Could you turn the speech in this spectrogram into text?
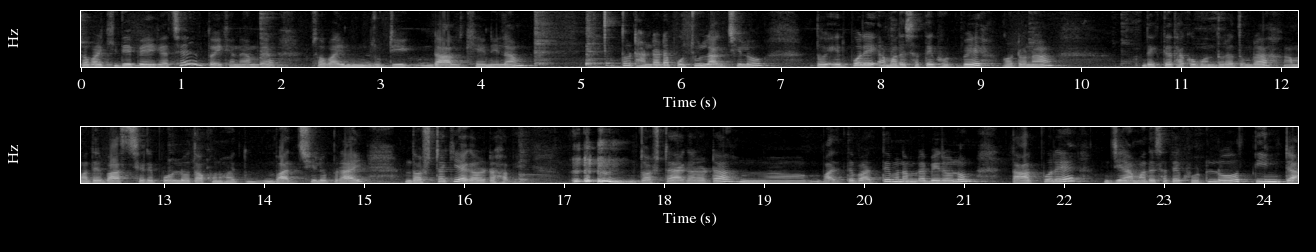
সবার খিদে পেয়ে গেছে। তো এখানে আমরা সবাই রুটি, ডাল খেয়ে নিলাম। তো ঠান্ডাটা প্রচুর লাগছিল। তো এরপরে আমাদের সাথে ঘটবে ঘটনা। দেখতে থাকো বন্ধুরা তোমরা। আমাদের বাস ছেড়ে পড়ল, তখন হয়তো বাজছিল প্রায় দশটা কি এগারোটা হবে। দশটা এগারোটা বাজতে বাজতে মানে আমরা বেরোলাম। তারপরে যে আমাদের সাথে ঘটলো তিনটা,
